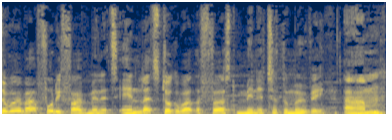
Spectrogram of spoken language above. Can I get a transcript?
So we're about 45 minutes in. Let's talk about the first minute of the movie. Um,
